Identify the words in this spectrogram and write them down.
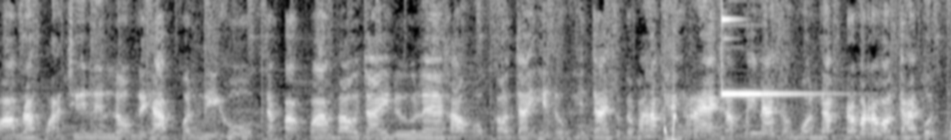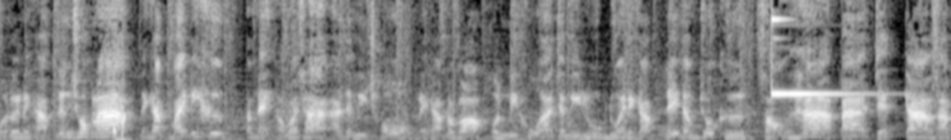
ความรักหวานชื่นลื่นลมนะครับคนมีคู่จะปรับความเข้าใจดูแลเข้าอกเข้าใจเห็นอกเห็นใจสุขภาพแข็งแรงครับไม่น่ากังวลครับระมัดระวังการปวดหัวด้วยนะครับเรื่องโชคลาภนะครับใบนี้คือตำแหน่งคำว่าชาติอาจจะมีโชคนะครับแล้วก็คนมีคู่อาจจะมีลูกด้วยนะครับเลขนำโชคคือ 25879 ครับ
